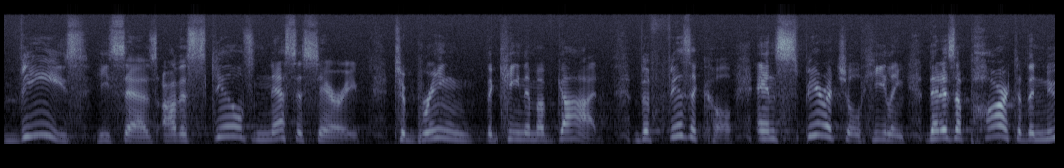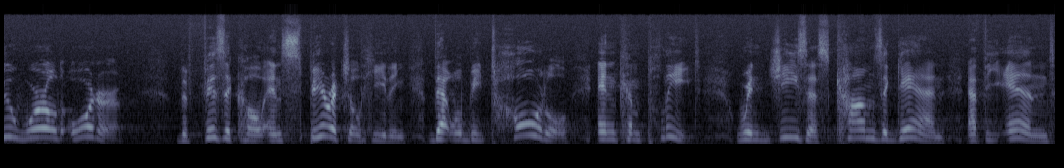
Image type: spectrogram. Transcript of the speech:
These, he says, are the skills necessary to bring the kingdom of God, the physical and spiritual healing that is a part of the new world order the physical and spiritual healing that will be total and complete when Jesus comes again at the end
